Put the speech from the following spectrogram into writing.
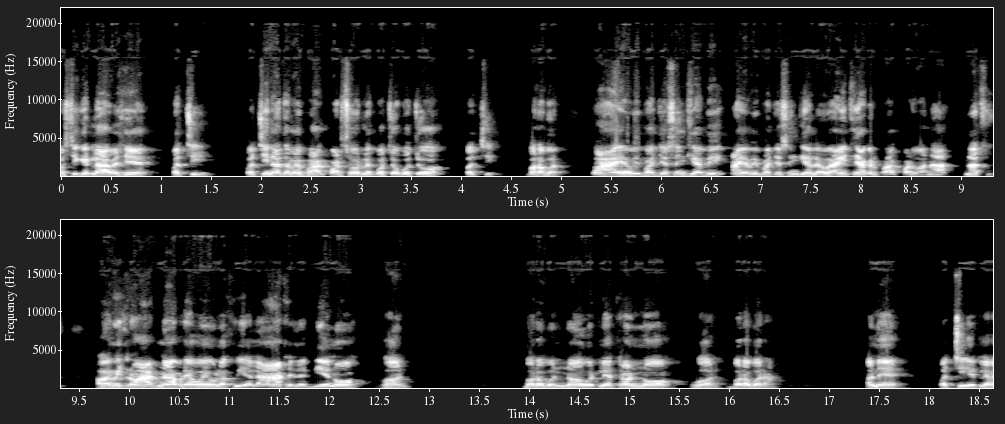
પછી કેટલા આવે છે? પચી પચીસ. ના તમે ભાગ પાડશો એટલે પચો પચો પચી બરાબર? તો આ અવિભાજ્ય સંખ્યા બી આ અવિભાજ્ય સંખ્યા એટલે હવે અહીંથી આગળ ભાગ પાડવાના નથી. હવે મિત્રો આઠ ના આપણે અવયવ લખવી એટલે આઠ એટલે બે નો ઘન. બરોબર નવ એટલે ત્રણનો વર્ગ. બરોબર આ? અને પચીસ એટલે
